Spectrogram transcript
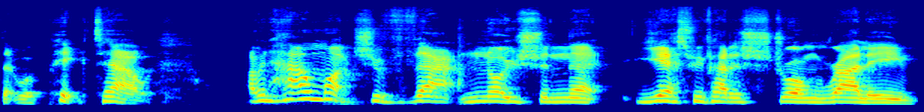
that were picked out. I mean, how much of that notion that yes, we've had a strong rally,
